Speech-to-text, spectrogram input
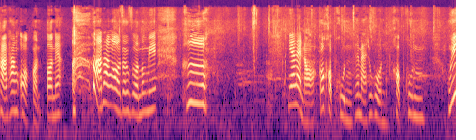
หาทางออกก่อนตอนเนี้ย หาทางออกจากสวนตรงนี้ คือ เนี่ยแหละเนาะก็ขอบคุณใช่ไหมทุกคนขอบคุณหุย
